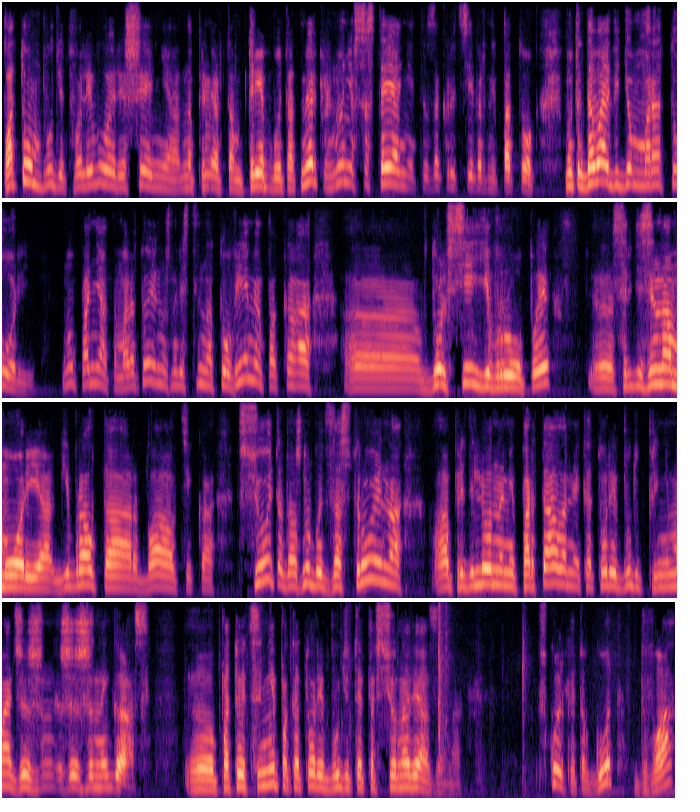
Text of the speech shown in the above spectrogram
потом будет волевое решение, например, там требует от Меркель, ну не в состоянии это закрыть Северный поток, ну так давай введем мораторий ну, понятно, мораторий нужно вести на то время, пока э, вдоль всей Европы, э, Средиземноморья, Гибралтар, Балтика, все это должно быть застроено определенными порталами, которые будут принимать жиженый газ э, по той цене, по которой будет это все навязано. Сколько это, год, два,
